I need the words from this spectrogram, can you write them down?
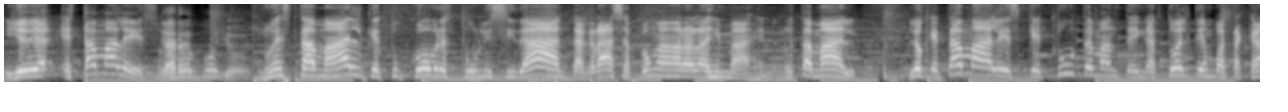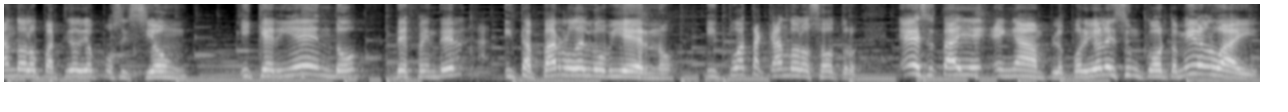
Y yo diría, ¿está mal eso? Ya repollo No está mal que tú cobres publicidad, Altagracia. Pongan ahora las imágenes. No está mal. Lo que está mal es que tú te mantengas todo el tiempo atacando a los partidos de oposición y queriendo defender y taparlo del gobierno y tú atacando a los otros. Eso está ahí en, amplio, pero yo le hice un corto. Mírenlo ahí.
